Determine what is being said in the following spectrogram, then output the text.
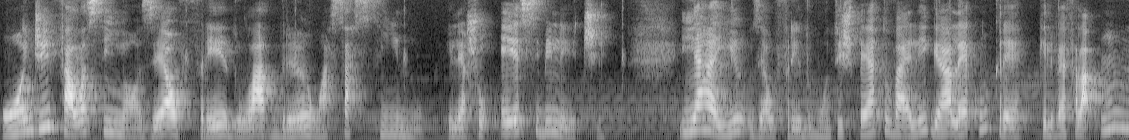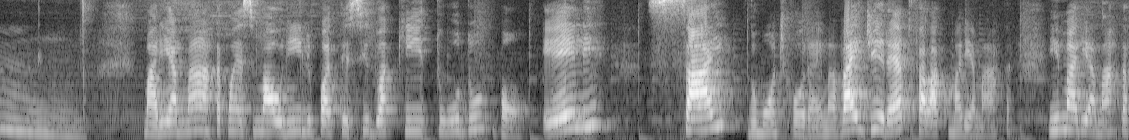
onde fala assim, ó, Zé Alfredo, ladrão, assassino. Ele achou esse bilhete. E aí o Zé Alfredo, muito esperto, vai ligar Lé com Cré, que ele vai falar: hum, Maria Marta conhece Maurílio, pode ter sido aqui, tudo. Bom, ele sai do Monte Roraima, vai direto falar com Maria Marta e Maria Marta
